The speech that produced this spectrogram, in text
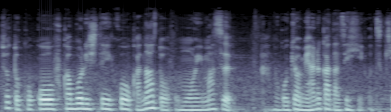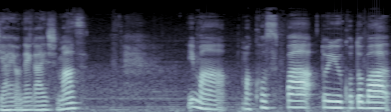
ちょっとここを深掘りしていこうかなと思います。あのご興味ある方是非お付き合いお願いします。今、まあ、コスパという言葉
